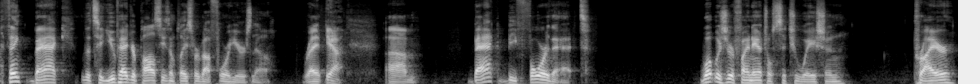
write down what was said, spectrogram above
think back. Let's see, you've had your policies in place for about four years now, right? Yeah. Um, back before that, what was your financial situation prior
